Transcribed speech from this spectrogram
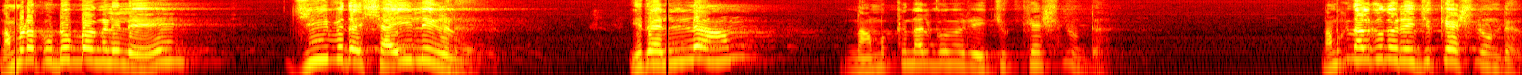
നമ്മുടെ കുടുംബങ്ങളിലെ ജീവിത ശൈലികൾ ഇതെല്ലാം നമുക്ക് നൽകുന്ന ഒരു എഡ്യൂക്കേഷനുണ്ട് നമുക്ക് നൽകുന്ന ഒരു എഡ്യൂക്കേഷനുണ്ട്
